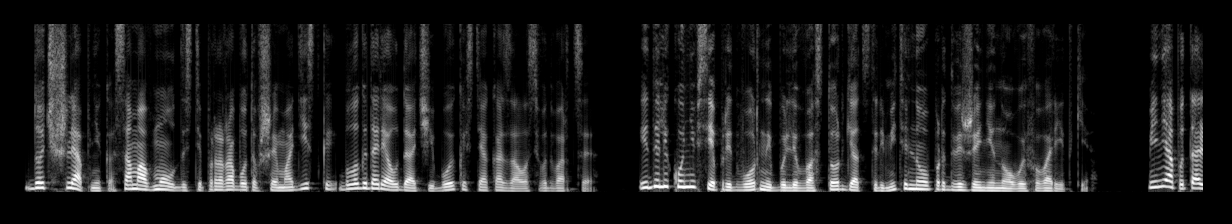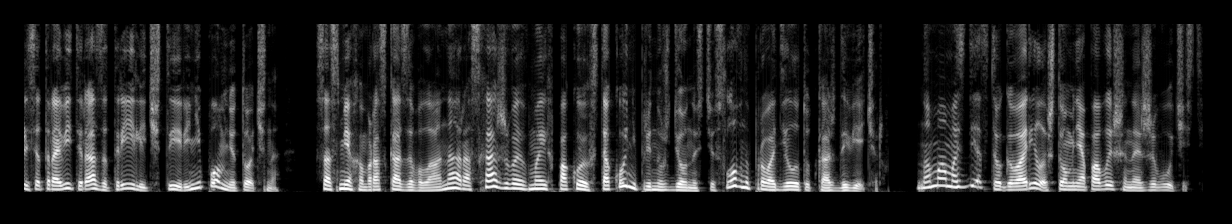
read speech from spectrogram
Дочь шляпника, сама в молодости проработавшая модисткой, благодаря удаче и бойкости оказалась во дворце. И далеко не все придворные были в восторге от стремительного продвижения новой фаворитки. «Меня пытались отравить раза три или четыре, не помню точно», со смехом рассказывала она, расхаживая в моих покоях с такой непринужденностью, словно проводила тут каждый вечер. Но мама с детства говорила, что у меня повышенная живучесть.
